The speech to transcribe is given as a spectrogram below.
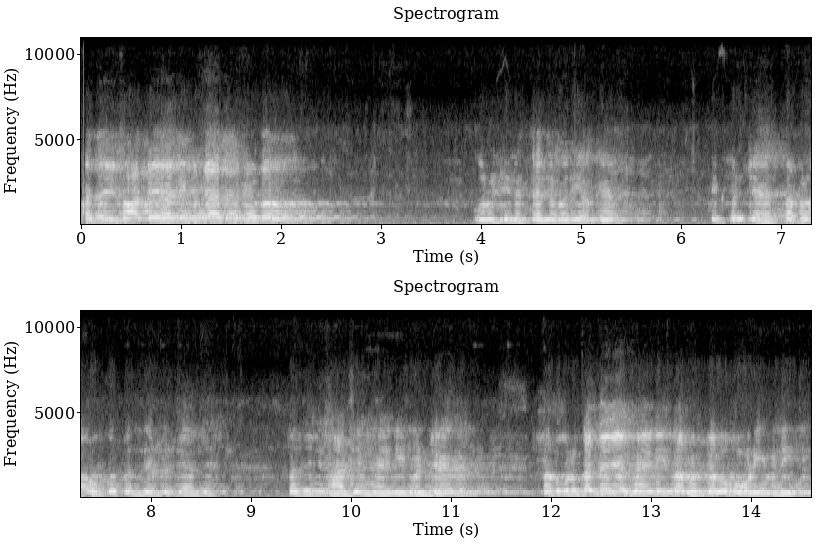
ਕਹਿੰਦੇ ਜੀ ਸਾਡੇ ਹੈ ਨਹੀਂ ਪੰਚਾਇਤ ਮੌਜੂਦ। ਗੁਰੂ ਜੀ ਨੇ ਤਿੰਨ ਵਾਰੀ ਆਖਿਆ ਕਿ ਪੰਚਾਇਤ ਤਾਂ ਬੁਲਾਓ, ਕੋਈ ਬੰਦੇ ਪੰਚਾਇਤ ਦੇ। ਕਹਿੰਦੇ, ਜੀ, ਸਾਡੇ ਹੈ ਨਹੀਂ ਪੰਚਾਇਤ। ਸਤਿਗੁਰੂ ਕਹਿੰਦੇ, ਜੇ ਹੈ ਨਹੀਂ ਤਾਂ ਫਿਰ ਚਲੋ ਹੋਣੀ ਵੀ ਨਹੀਂ।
